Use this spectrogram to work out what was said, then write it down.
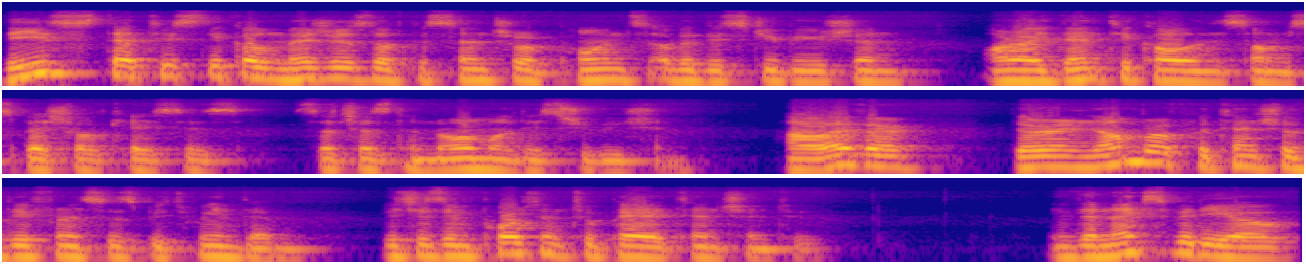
These statistical measures of the central points of a distribution are identical in some special cases, such as the normal distribution. However, there are a number of potential differences between them, which is important to pay attention to. In the next video,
